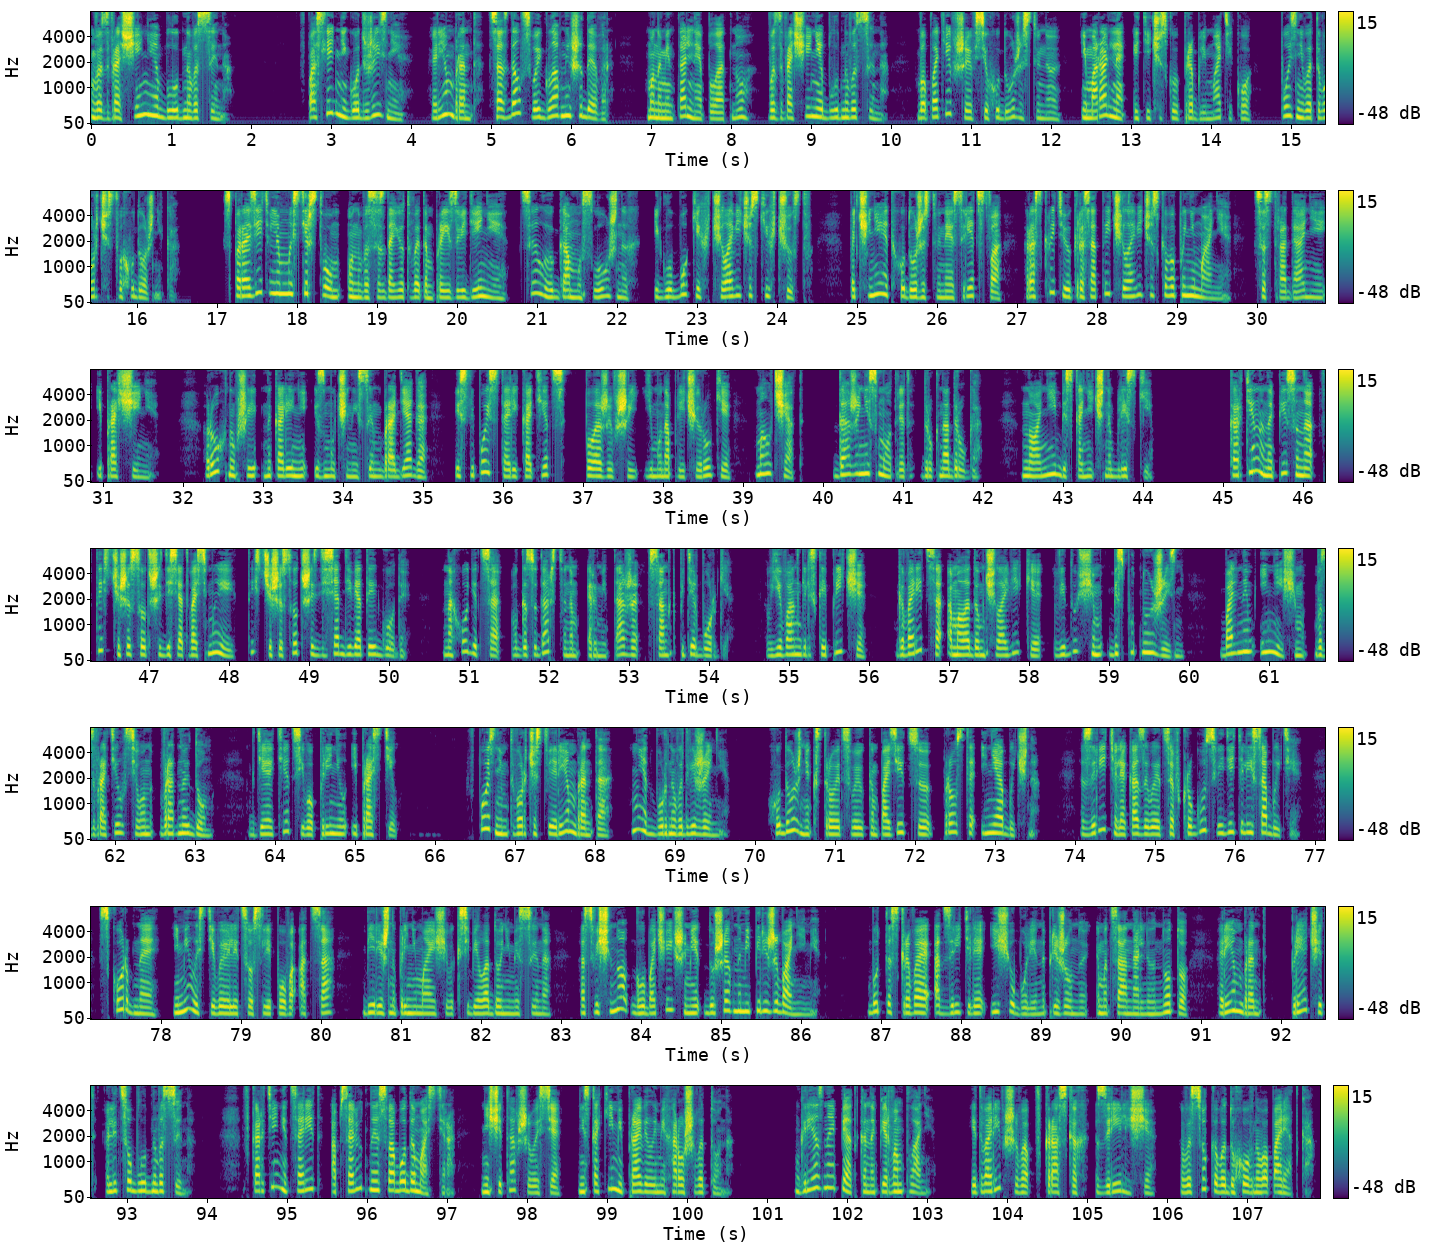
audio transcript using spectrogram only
Возвращение блудного сына. В последний год жизни Рембрандт создал свой главный шедевр — монументальное полотно «Возвращение блудного сына», воплотившее всю художественную и морально-этическую проблематику позднего творчества художника. С поразительным мастерством он воссоздает в этом произведении целую гамму сложных и глубоких человеческих чувств, подчиняет художественные средства раскрытию красоты человеческого понимания — сострадание и прощение. Рухнувший на колени измученный сын-бродяга и слепой старик-отец, положивший ему на плечи руки, молчат, даже не смотрят друг на друга. Но они бесконечно близки. Картина написана в 1668-1669 годы. Находится в Государственном Эрмитаже в Санкт-Петербурге. В евангельской притче — Говорится о молодом человеке, ведущем беспутную жизнь. Больным и нищим возвратился он в родной дом, где отец его принял и простил. В позднем творчестве Рембранта нет бурного движения. Художник строит свою композицию просто и необычно. Зритель оказывается в кругу свидетелей события. Скорбное и милостивое лицо слепого отца, бережно принимающего к себе ладонями сына — освещено глубочайшими душевными переживаниями. Будто скрывая от зрителя еще более напряженную эмоциональную ноту, Рембрандт прячет лицо блудного сына. В картине царит абсолютная свобода мастера, не считавшегося ни с какими правилами хорошего тона. Грязная пятка на первом плане и творившего в красках зрелище высокого духовного порядка.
